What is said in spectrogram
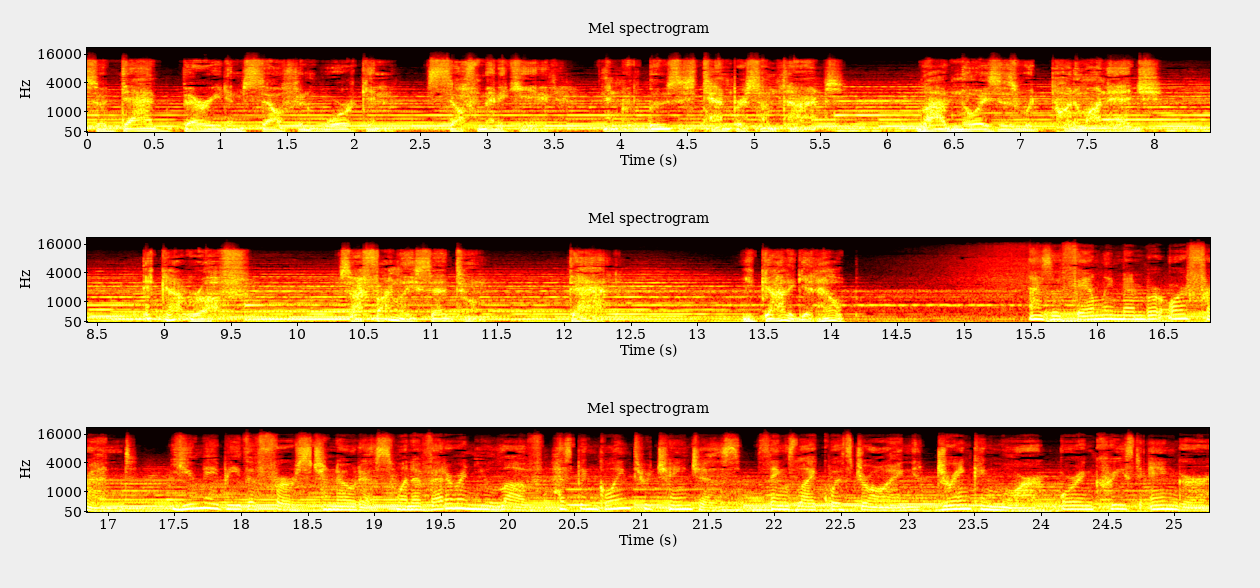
So dad buried himself in work and self-medicated and would lose his temper sometimes. Loud noises would put him on edge. It got rough. So I finally said to him, Dad, you gotta get help. As a family member or friend, you may be the first to notice when a veteran you love has been going through changes. Things like withdrawing, drinking more, or increased anger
